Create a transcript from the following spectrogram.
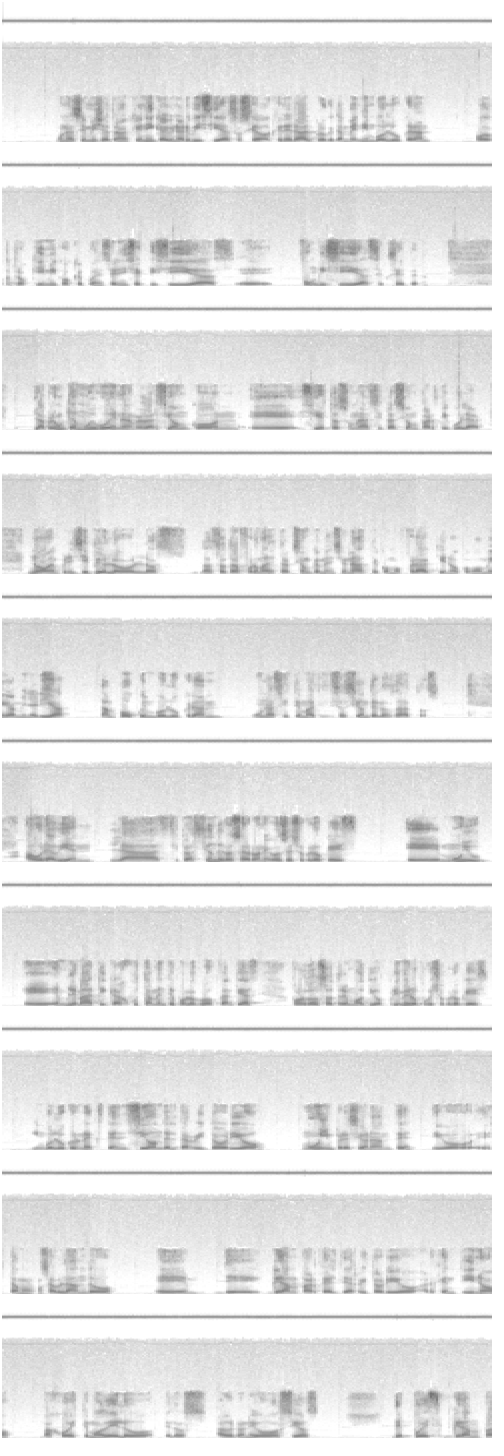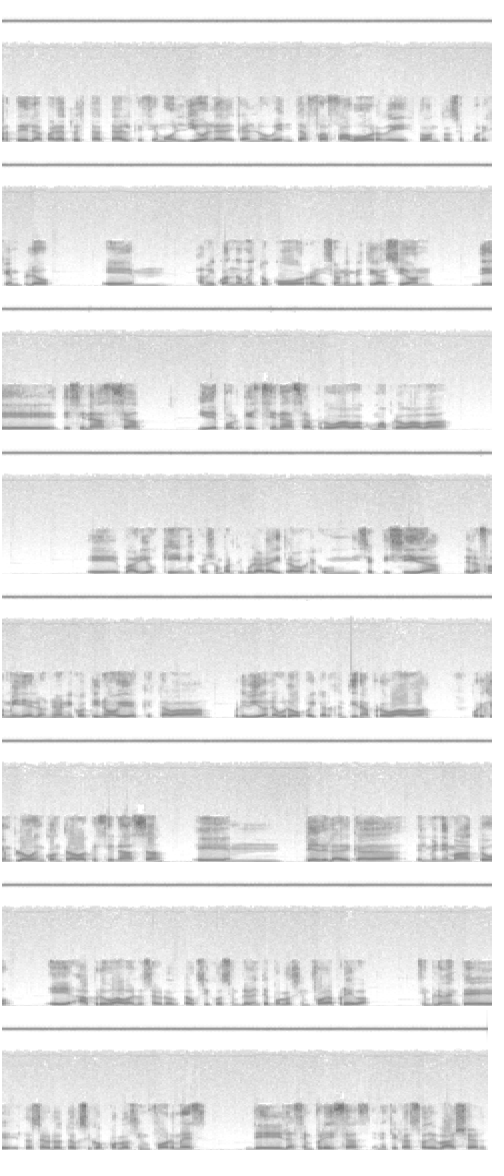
una semilla transgénica y un herbicida asociado en general, pero que también involucran otros químicos que pueden ser insecticidas, eh, fungicidas, etcétera. La pregunta es muy buena en relación con eh, si esto es una situación particular. No, en principio las otras formas de extracción que mencionaste, como fracking o como mega minería, tampoco involucran una sistematización de los datos. Ahora bien, la situación de los agronegocios yo creo que es eh, muy eh, emblemática justamente por lo que vos planteás, por dos o tres motivos. Primero, porque yo creo que es involucra una extensión del territorio muy impresionante. Digo, estamos hablando eh, de gran parte del territorio argentino bajo este modelo de los agronegocios. Después, gran parte del aparato estatal que se moldeó en la década del 90 fue a favor de esto. Entonces, por ejemplo, eh, a mí cuando me tocó realizar una investigación de, de Senasa y de por qué Senasa aprobaba como aprobaba eh, varios químicos, yo en particular ahí trabajé con un insecticida de la familia de los neonicotinoides que estaba prohibido en Europa y que Argentina aprobaba. Por ejemplo, encontraba que Senasa, em, desde la década del menemato, eh, aprobaba los agrotóxicos simplemente por los informes, prueba, simplemente los agrotóxicos por los informes de las empresas, en este caso de Bayer,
